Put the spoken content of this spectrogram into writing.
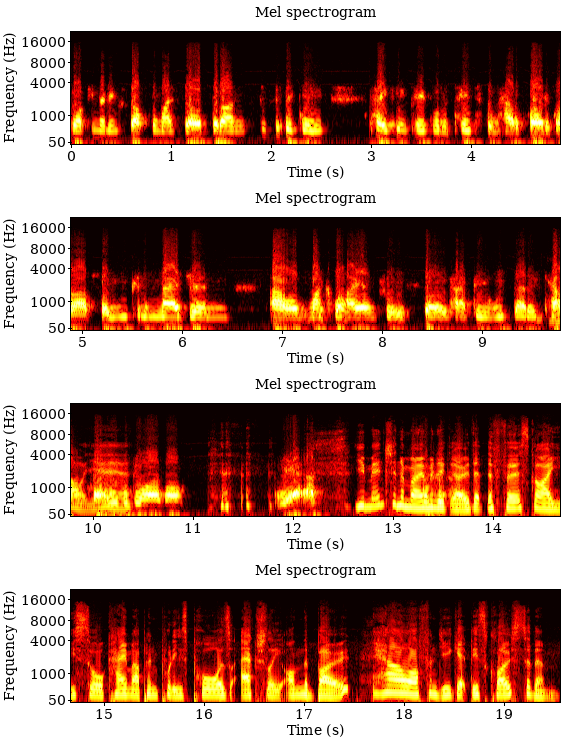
documenting stuff for myself, but I'm specifically taking people to teach them how to photograph. So you can imagine uh, my client was so happy with that encounter. It yeah. was adorable. yeah. You mentioned a moment ago that the first guy you saw came up and put his paws actually on the boat. How often do you get this close to them?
